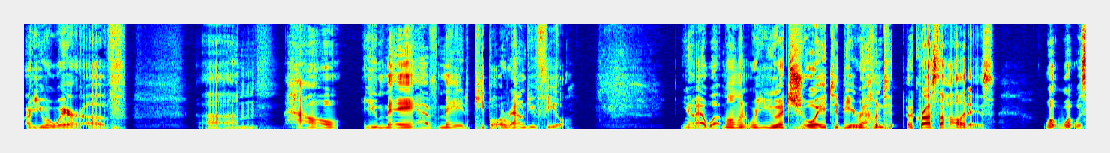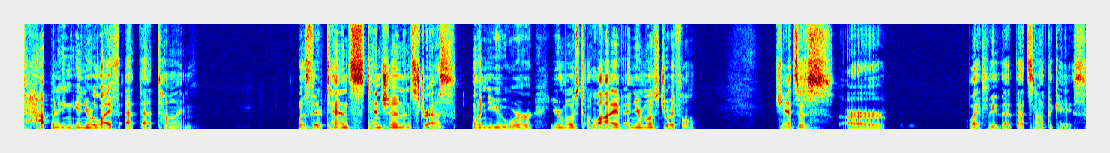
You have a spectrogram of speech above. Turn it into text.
are you aware of um, how you may have made people around you feel? You know, at what moment were you a joy to be around across the holidays? What what was happening in your life at that time? Was there tense tension and stress when you were your most alive and your most joyful? Chances are likely that that's not the case.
